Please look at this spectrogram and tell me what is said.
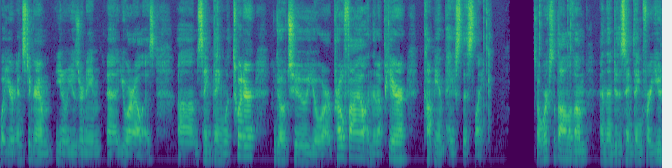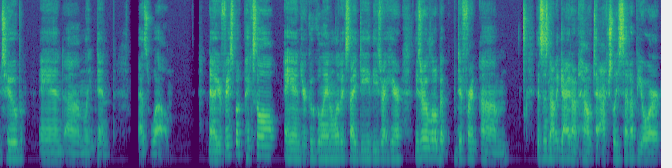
what your Instagram, you know, username uh, URL is. Um, same thing with Twitter. Go to your profile and then up here, copy and paste this link. So it works with all of them and then do the same thing for YouTube and um, LinkedIn as well. Now your Facebook Pixel and your Google Analytics ID, these right here, these are a little bit different. Um, this is not a guide on how to actually set up your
